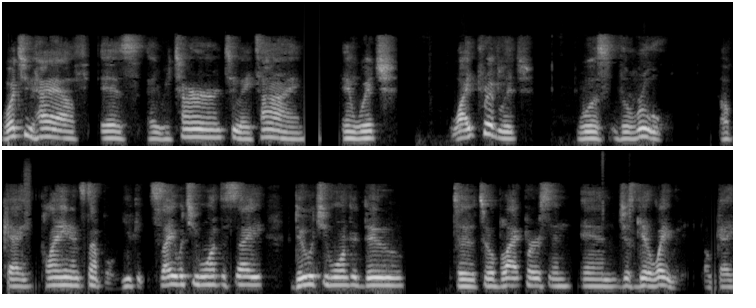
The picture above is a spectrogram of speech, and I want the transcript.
what you have is a return to a time in which white privilege was the rule. Okay, plain and simple. You could say what you want to say, do what you want to do to to a black person, and just get away with it. Okay,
